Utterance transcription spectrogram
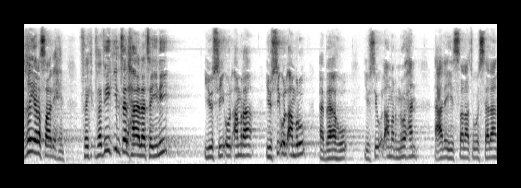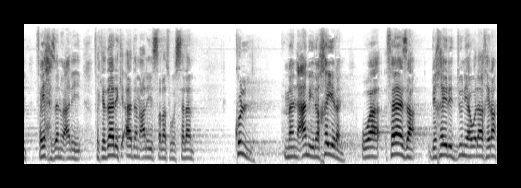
غير صالح. ففي كلتا الحالتين يسيء الأمر يسيء الأمر أباه يسيء الأمر نوحا عليه الصلاة والسلام فيحزن عليه. فكذلك آدم عليه الصلاة والسلام كل من عمل خيرا وفاز بخير الدنيا والآخرة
